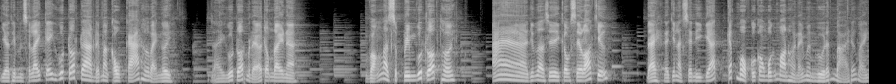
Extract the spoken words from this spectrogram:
giờ thì mình sẽ lấy cái good rod ra để mà câu cá thôi bạn ơi. Đây good rod mình để ở trong đây nè. Vẫn là supreme good rod thôi. À chúng ta sẽ đi câu Celot chứ đây, đây chính là Senigat cấp 1 của con Pokemon hồi nãy mình vừa đánh bại đó các bạn.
